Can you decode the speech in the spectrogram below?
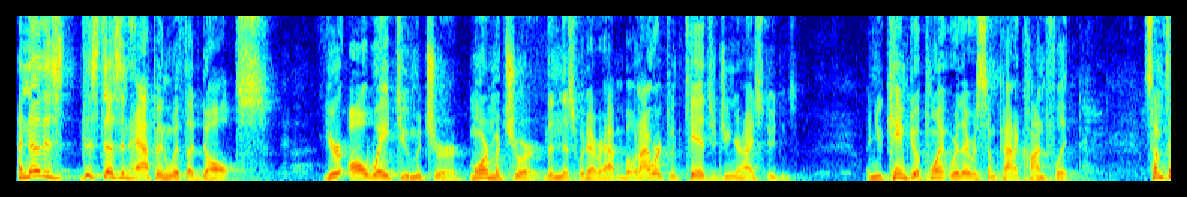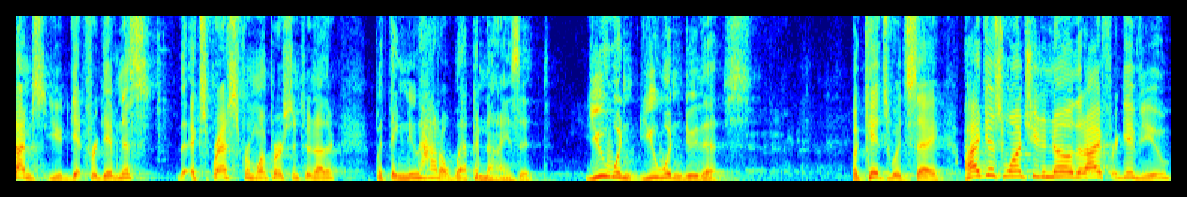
I know this, this doesn't happen with adults. You're all way too mature, more mature than this would ever happen. But when I worked with kids or junior high students, and you came to a point where there was some kind of conflict, sometimes you'd get forgiveness expressed from one person to another, but they knew how to weaponize it. You wouldn't, you wouldn't do this. But kids would say, I just want you to know that I forgive you.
